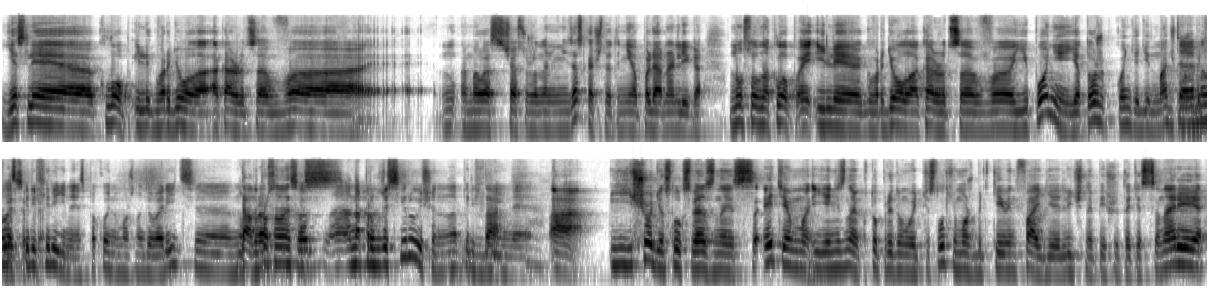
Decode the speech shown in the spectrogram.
Если Клоп или Гвардиола окажутся в ну, МЛС сейчас уже, наверное, нельзя сказать, что это не популярная лига, но, условно, Клоп или Гвардиола окажутся в Японии, я тоже какой-нибудь один матч Да, МЛС периферийная, спокойно можно говорить. Э, но да, ну просто она... Она прогрессирующая, но она периферийная. Да. А, и еще один слух, связанный с этим, я не знаю, кто придумывает эти слухи, может быть, Кевин Файги лично пишет эти сценарии,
